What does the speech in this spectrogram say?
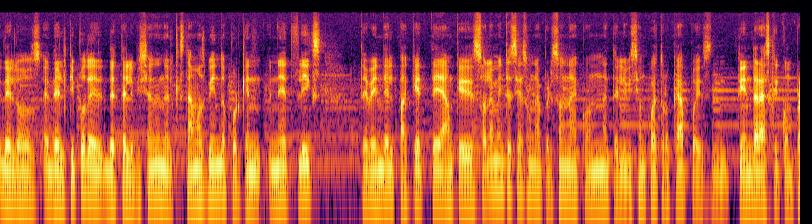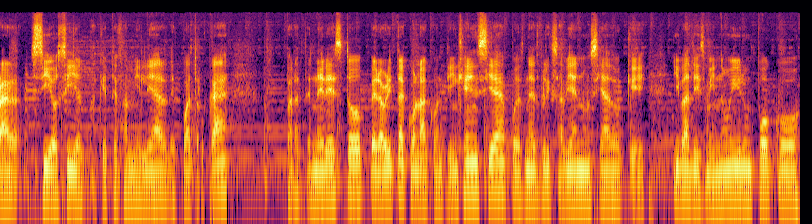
de los del tipo de, televisión en el que estamos viendo porque en Netflix te vende el paquete, aunque solamente seas una persona con una televisión 4K, pues tendrás que comprar sí o sí el paquete familiar de 4K para tener esto, pero ahorita con la contingencia, pues Netflix había anunciado que iba a disminuir un poco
